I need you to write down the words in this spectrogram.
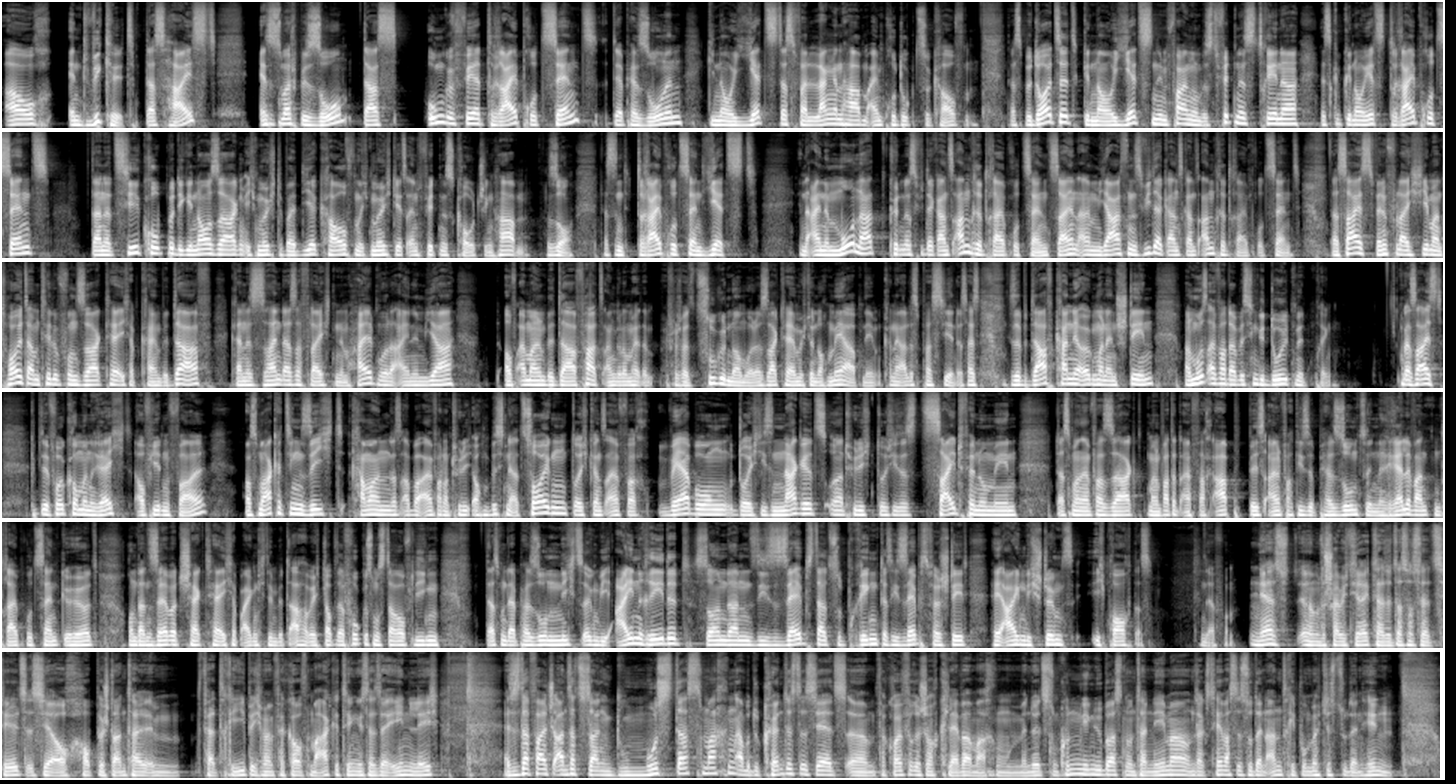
auch entwickelt. Das heißt, es ist zum Beispiel so, dass ungefähr 3% der Personen genau jetzt das Verlangen haben, ein Produkt zu kaufen. Das bedeutet, genau jetzt in dem Fall, du bist Fitnesstrainer, es gibt genau jetzt 3% deiner Zielgruppe, die genau sagen, ich möchte bei dir kaufen, ich möchte jetzt ein Fitnesscoaching haben. So, das sind 3% jetzt. In einem Monat können das wieder ganz andere 3% sein, in einem Jahr sind es wieder ganz, ganz andere 3%. Das heißt, wenn vielleicht jemand heute am Telefon sagt, hey, ich habe keinen Bedarf, kann es sein, dass er vielleicht in einem halben oder einem Jahr auf einmal einen Bedarf hat, angenommen hätte beispielsweise zugenommen oder sagt, er möchte noch mehr abnehmen, kann ja alles passieren. Das heißt, dieser Bedarf kann ja irgendwann entstehen. Man muss einfach da ein bisschen Geduld mitbringen. Das heißt, gibt dir vollkommen recht, auf jeden Fall. Aus Marketing-Sicht kann man das aber einfach natürlich auch ein bisschen erzeugen, durch ganz einfach Werbung, durch diesen Nuggets und natürlich durch dieses Zeitphänomen, dass man einfach sagt, man wartet einfach ab, bis einfach diese Person zu den relevanten 3% gehört und dann selber checkt, hey, ich habe eigentlich den Bedarf. Aber ich glaube, der Fokus muss darauf liegen, dass man der Person nichts irgendwie einredet, sondern sie selbst dazu bringt, dass sie selbst versteht, hey, eigentlich stimmt's, ich brauche das in der Form. Ja, das äh, unterschreibe ich direkt. Also das, was du erzählst, ist ja auch Hauptbestandteil im Vertrieb. Ich meine, Verkauf, Marketing ist ja sehr ähnlich. Es ist der falsche Ansatz zu sagen, du musst das machen, aber du könntest es ja jetzt ähm, verkäuferisch auch clever machen. Wenn du jetzt einen Kunden gegenüber hast, einen Unternehmer und sagst, hey, was ist so dein Antrieb, wo möchtest du denn hin?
